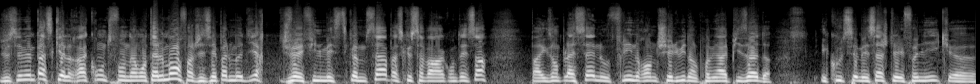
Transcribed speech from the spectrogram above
je sais même pas ce qu'elles racontent fondamentalement. Enfin, j'essaie pas de me dire que je vais filmer comme ça parce que ça va raconter ça. Par exemple, la scène où Flynn rentre chez lui dans le premier épisode, écoute ses messages téléphoniques, euh,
